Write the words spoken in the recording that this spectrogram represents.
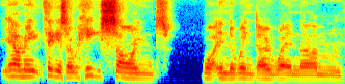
Yeah, I mean, thing is though, he signed what in the window when um,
